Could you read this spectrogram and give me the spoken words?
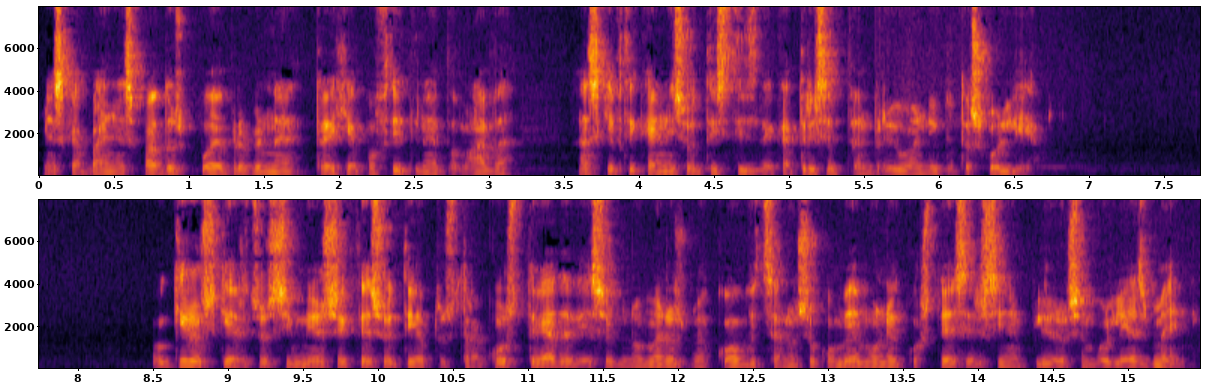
Μιας καμπάνιας πάντως που έπρεπε να τρέχει από αυτή την εβδομάδα, αν σκεφτεί κανείς ότι στις 13 Σεπτεμβρίου ανοίγουν τα σχολεία. Ο κύριος Κέρτσος σημείωσε χθες ότι από τους 330 διασωληνωμένους με COVID στα νοσοκομεία μόνο 24 είναι πλήρως εμβολιασμένοι.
